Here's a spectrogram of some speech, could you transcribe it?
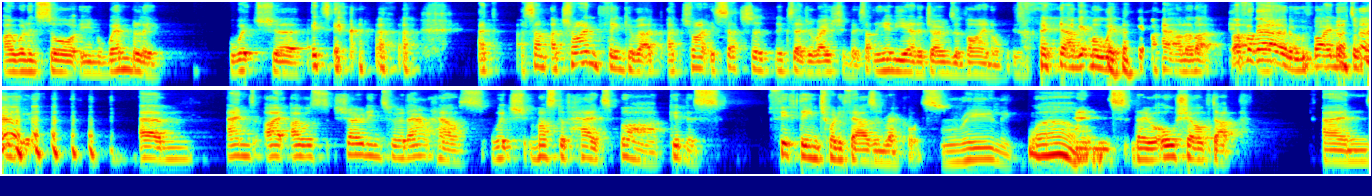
I went and saw in Wembley, which uh, it's. I, I, some, I try and think about. I, I try. It's such an exaggeration, but it's like the Indiana Jones of vinyl. It's like, I get my whip, get my hat on, and I'm like, off I go, right off to Wembley. Um, and I, I was shown into an outhouse which must have had, oh, goodness, 15, 20,000 records. Really? Wow. And they were all shelved up. And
